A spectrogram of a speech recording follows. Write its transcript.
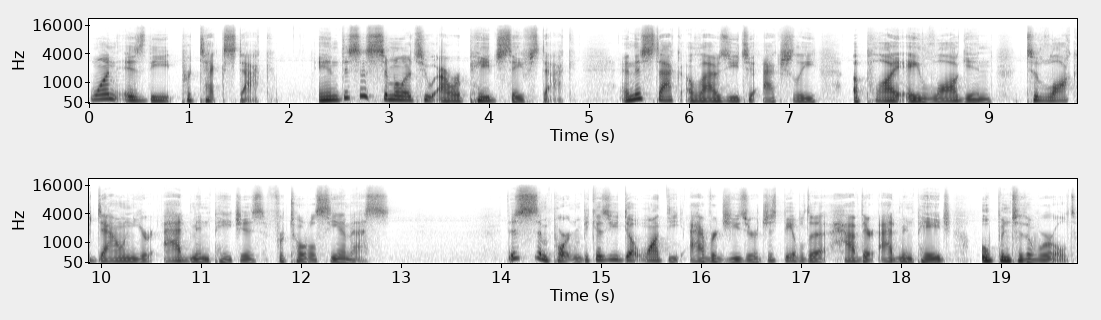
One is the Protect stack, and this is similar to our Page Safe stack. And this stack allows you to actually apply a login to lock down your admin pages for Total CMS. This is important because you don't want the average user just be able to have their admin page open to the world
